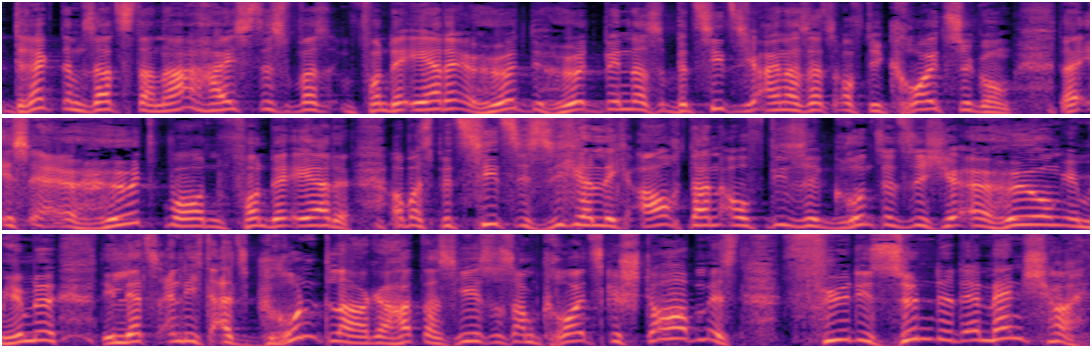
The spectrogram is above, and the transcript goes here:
direkt im Satz danach heißt es, was von der Erde erhöht, erhöht bin, das bezieht sich einerseits auf die Kreuzigung. Da ist er erhöht worden von der Erde. Aber es bezieht sich sicherlich auch dann auf diese grundsätzliche Erhöhung im Himmel, die letztendlich als Grundlage hat, dass Jesus am Kreuz gestorben ist für die Sünde der Menschheit.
